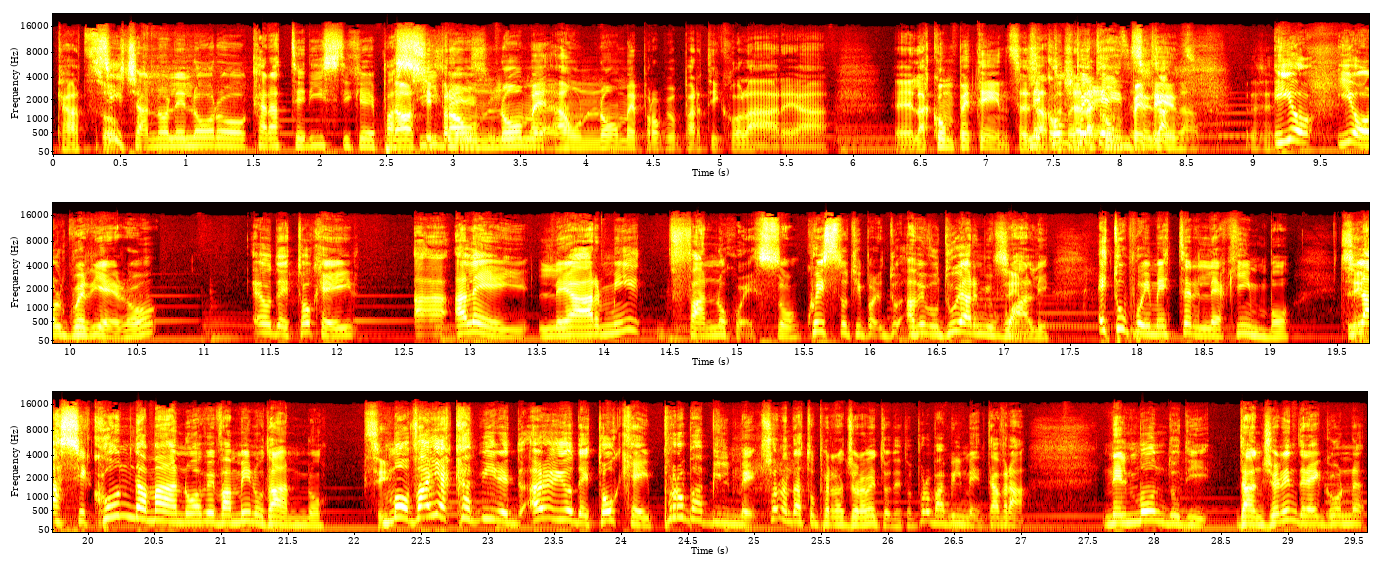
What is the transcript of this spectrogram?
Cazzo. Sì, hanno le loro caratteristiche No, passive. sì, però ha un, sì, nome, eh. ha un nome proprio particolare. Ha eh, la competenza, Le esatto. c'è la competenze, competenza. Io, io ho il guerriero e ho detto, ok, a, a lei le armi fanno questo. Questo tipo. Avevo due armi Sì. uguali. E tu puoi metterle a Kimbo. Sì. La seconda mano aveva meno danno. Sì. Mo vai a capire. Allora io ho detto, ok, probabilmente. Sono andato per ragionamento. Ho detto, probabilmente avrà. Nel mondo di Dungeon and Dragon,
